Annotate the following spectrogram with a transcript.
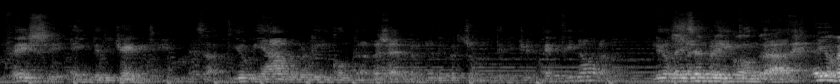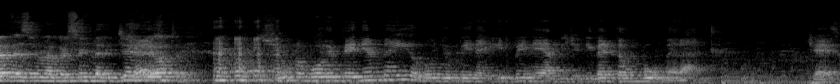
fessi e intelligenti. Esatto. Io mi auguro di incontrare sempre delle persone intelligenti e finora le ho sempre incontrate. E io per essere una persona intelligente, Certo. Se uno vuole bene a me, io voglio bene, il bene diventa un boomerang. Cioè,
